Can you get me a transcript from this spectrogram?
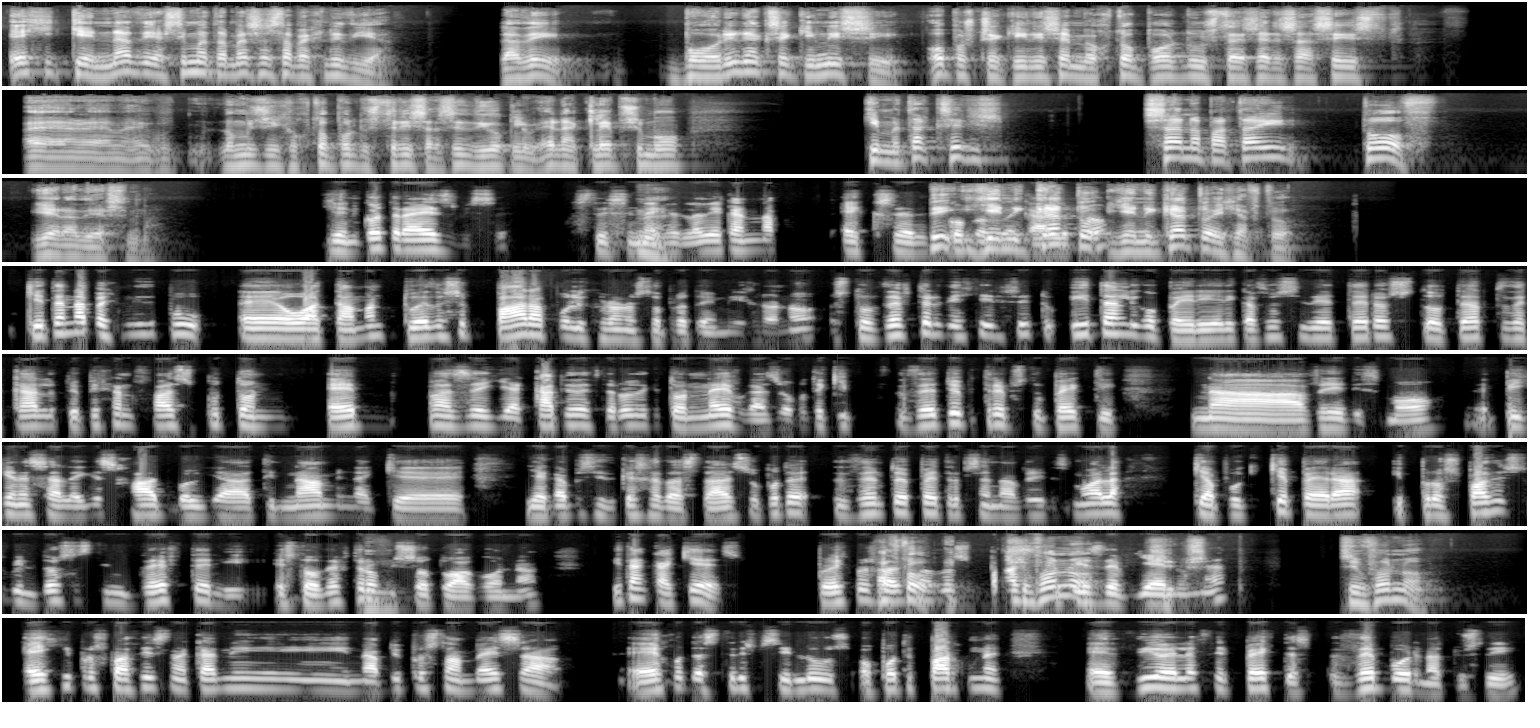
έχει κενά διαστήματα μέσα στα παιχνίδια. Δηλαδή, μπορεί να ξεκινήσει όπως ξεκίνησε με 8 πόντους, 4 assist, ε, ε, νομίζω έχει 8 πόντους, 3 assist, 2, ένα κλέψιμο και μετά ξέρεις σαν να πατάει το off για ένα διάστημα. Γενικότερα έσβησε στη συνέχεια, ναι. δηλαδή έκανε ένα εξαιρετικό γενικά το, γενικά το έχει αυτό. Και ήταν ένα παιχνίδι που ε, ο Ατάμαν του έδωσε πάρα πολύ χρόνο στο πρώτο ημίχρονο. Στο δεύτερο διαχείρισή του ήταν λίγο περίεργη, καθώς ιδιαίτερο στο τέταρτο δεκάλεπτο υπήρχαν φάσεις που τον έβαζε για κάποια δευτερόλεπτα και τον έβγαζε. Οπότε εκεί δεν το επιτρέψει του παίκτη να βρει ρυθμό. Πήγαινε σε αλλαγές hardball για την άμυνα και για κάποιες ειδικές καταστάσεις. Οπότε δεν το επέτρεψε να βρει ρυθμό. Αλλά και από εκεί και πέρα οι προσπάθειες του Βιλντόσα στο δεύτερο mm. μισό του αγώνα ήταν κακές. Έχεις προσπαθήσει να δώσεις πάσει που δεν βγαίνουν. Συμφωνώ. έχει προσπαθήσει να, κάνει, να μπει προς τα μέσα έχοντας τρεις ψηλούς. Οπότε υπάρχουν ε, δύο ελεύθεροι παίκτες, δεν μπορεί να τους δει.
